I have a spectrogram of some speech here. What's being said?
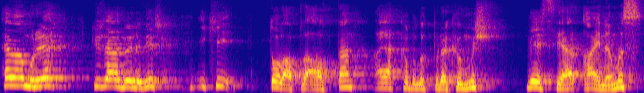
Hemen buraya güzel böyle bir iki dolaplı alttan ayakkabılık bırakılmış vestiyer aynamız.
